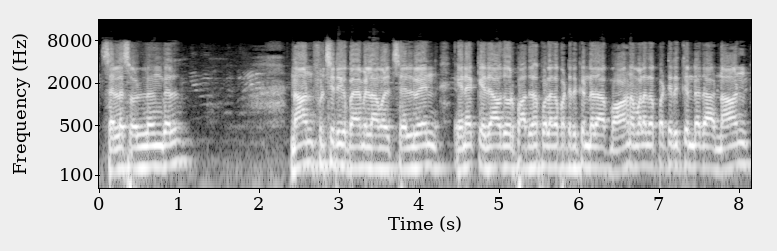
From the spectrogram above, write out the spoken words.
செல்ல சொல்லுங்கள். நான் ஃபுட்சிட்டிக்கு பயமில்லாமல் செல்வேன். எனக்கு ஏதாவது ஒரு பாதுகாப்பு வழங்கப்பட்டிருக்கின்றதா? வாகனம் வழங்கப்பட்டிருக்கின்றதா? நான்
